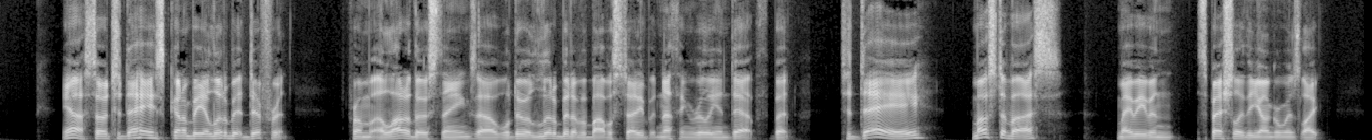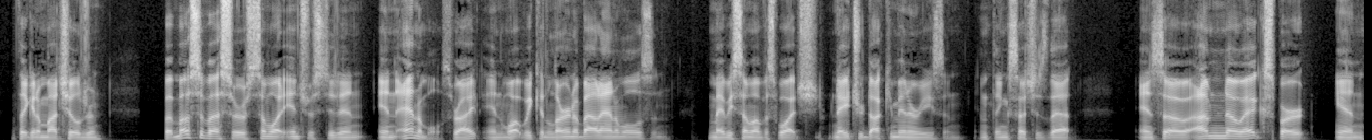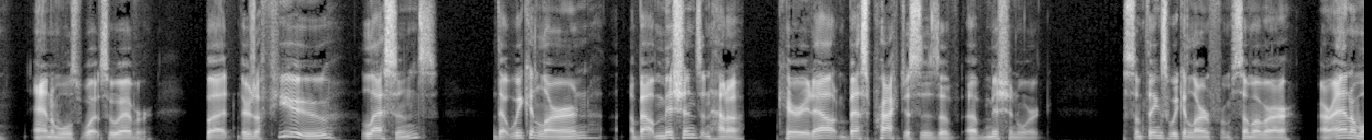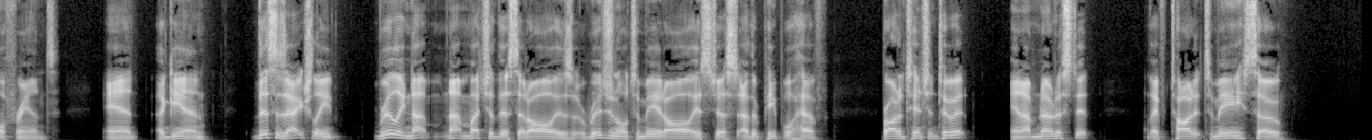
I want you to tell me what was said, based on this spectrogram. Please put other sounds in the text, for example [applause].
Yeah, so today is going to be a little bit different from a lot of those things. Uh, we'll do a little bit of a Bible study, but nothing really in depth. But today, most of us, maybe even especially the younger ones, like I'm thinking of my children, but most of us are somewhat interested in, in animals, right? And what we can learn about animals and Maybe some of us watch nature documentaries and, and things such as that. And so I'm no expert in animals whatsoever, but there's a few lessons that we can learn about missions and how to carry it out, best practices of, of mission work. Some things we can learn from some of our, our animal friends. And again, this is actually really not not much of this at all is original to me at all. It's just other people have brought attention to it and I've noticed it. They've taught it to me, so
